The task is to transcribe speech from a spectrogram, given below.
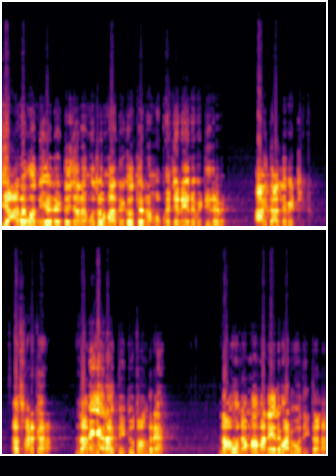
ಯಾರ ಒಂದು ಏಳೆಂಟು ಜನ ಮುಸಲ್ಮಾನರಿಗೋಸ್ಕರ ನಮ್ಮ ಭಜನೆಯನ್ನು ಬಿಟ್ಟಿದ್ದೇವೆ. ಆಯ್ತು, ಅಲ್ಲಿ ಬಿಟ್ಟಿತ್ತು. ಅದು ಸರ್ಕಾರ. ನಮಗೇನಾಗ್ತಿತ್ತು ತೊಂದರೆ? ನಾವು ನಮ್ಮ ಮನೆಯಲ್ಲಿ ಮಾಡ್ಬೋದಿತ್ತಲ್ಲ?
